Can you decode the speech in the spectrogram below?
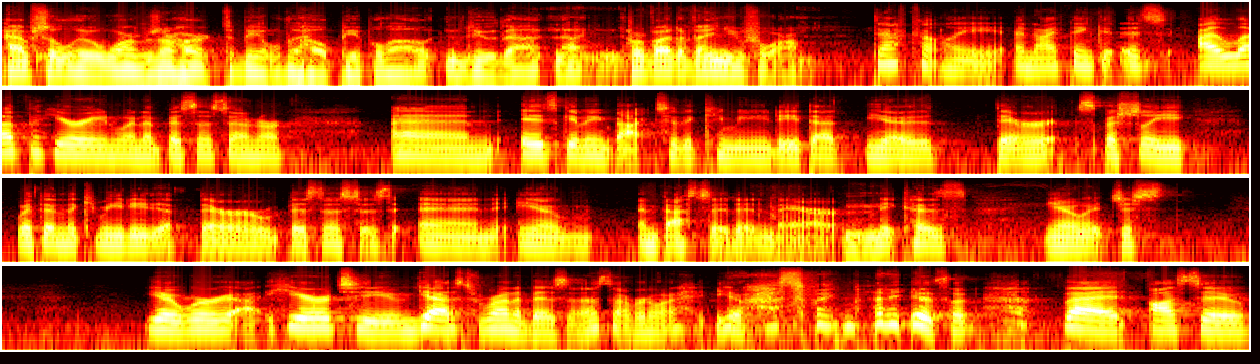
absolutely warms our heart to be able to help people out and do that and provide a venue for them. Definitely, and I think it's. I love hearing when a business owner um, is giving back to the community that you know they're especially within the community that their business is in you know invested in there because you know it just you know we're here to yes run a business. Everyone you know has to make money isn't but also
